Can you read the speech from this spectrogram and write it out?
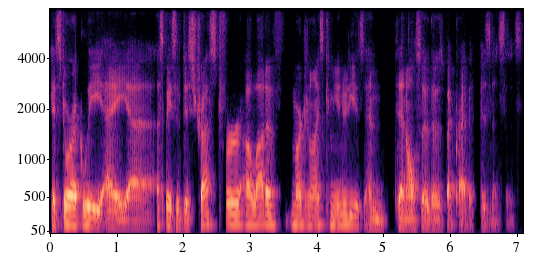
historically a, uh, a space of distrust for a lot of marginalized communities, and then also those by private businesses.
